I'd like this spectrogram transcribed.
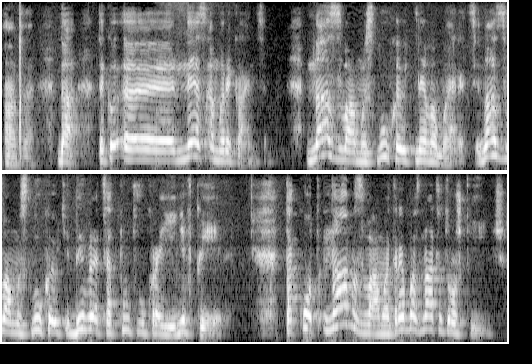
а, да, да, так, е, не з американцями. Нас з вами слухають не в Америці. Нас з вами слухають і дивляться тут в Україні, в Києві. Так от нам з вами треба знати трошки інше.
